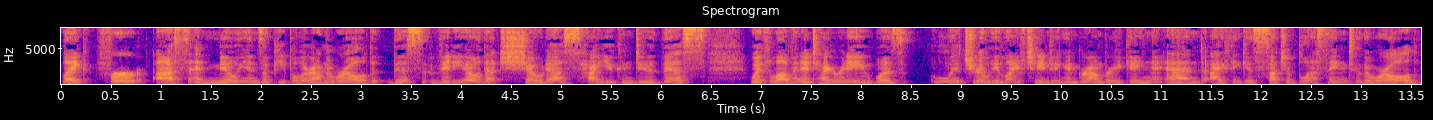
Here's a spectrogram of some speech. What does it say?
Like for us and millions of people around the world, this video that showed us how you can do this with love and integrity was literally life changing and groundbreaking and I think is such a blessing to the world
